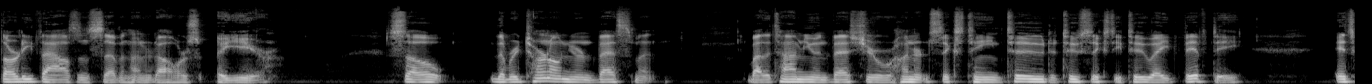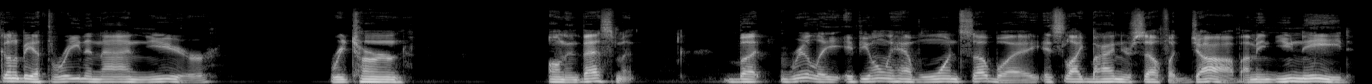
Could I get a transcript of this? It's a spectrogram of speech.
$30,700 a year. So the return on your investment by the time you invest your 116.2 to 262 850 it's going to be a 3 to 9 year return on investment but really if you only have one subway it's like buying yourself a job i mean you need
